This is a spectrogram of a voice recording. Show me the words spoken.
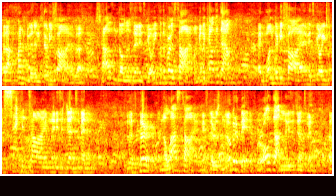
at $135,000, then it's going for the first time. I'm going to count it down. At 135, it's going for the second time, ladies and gentlemen. For the third and the last time, if there's no better bid, if we're all done, ladies and gentlemen, at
